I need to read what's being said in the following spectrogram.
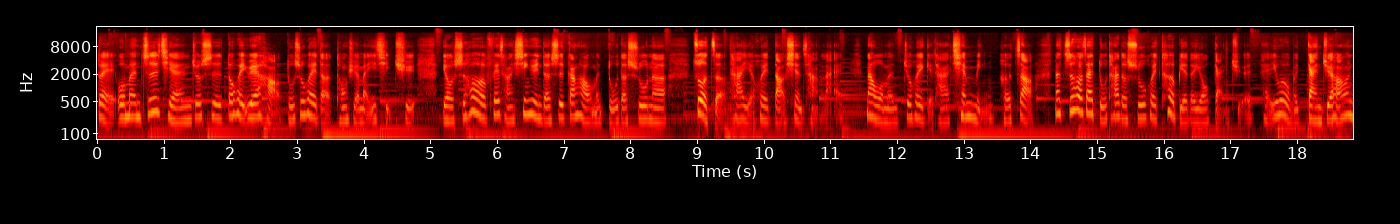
对，我们之前就是都会约好读书会的同学们一起去，有时候非常幸运的是，刚好我们读的书呢，作者他也会到现场来。那我们就会给他签名合照，那之后再读他的书会特别的有感觉，嘿，因为我们感觉好像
